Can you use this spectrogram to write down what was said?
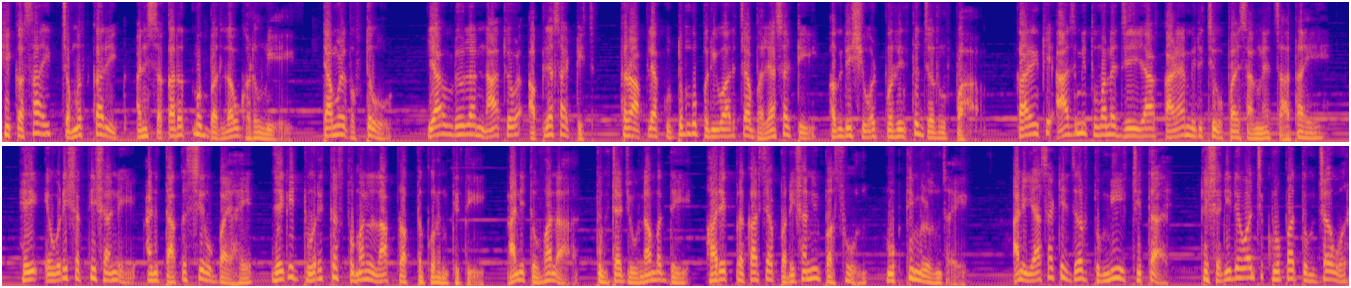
की कसा एक चमत्कारिक आणि सकारात्मक बदलाव घडून येईल. त्यामुळे बघतो या व्हिडिओला ना केवळ आपल्यासाठीच तर आपल्या कुटुंब परिवाराच्या भल्यासाठी अगदी शेवटपर्यंत जरूर पहा. कारण की आज मी तुम्हाला जे या काळ्या मिरीचे उपाय सांगण्यात जात आहे हे एवढे शक्तिशाली आणि ताकदशीर उपाय आहेत जे की त्वरितच तुम्हाला लाभ प्राप्त करून देतील आणि तुम्हाला तुमच्या जीवनामध्ये हर एक प्रकारच्या परेशानीपासून मुक्ती मिळून जाईल. आणि यासाठी जर तुम्ही इच्छिताय की शनिदेवांची कृपा तुमच्यावर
